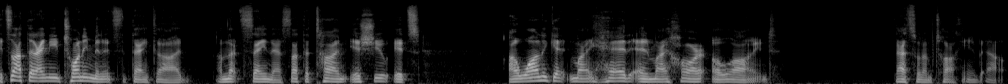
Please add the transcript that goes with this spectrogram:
It's not that I need 20 minutes to thank God. I'm not saying that. It's not the time issue. It's I want to get my head and my heart aligned. That's what I'm talking about.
